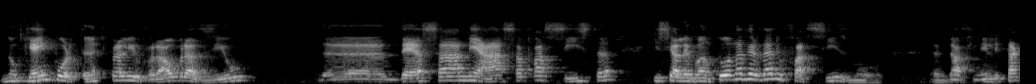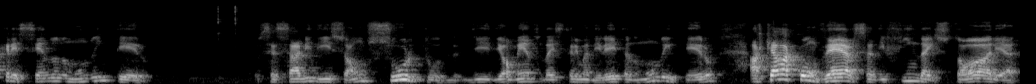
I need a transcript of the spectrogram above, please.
no que é importante para livrar o Brasil uh, dessa ameaça fascista que se levantou. Na verdade, o fascismo, uh, Daphne, ele está crescendo no mundo inteiro. Você sabe disso. Há um surto de, de aumento da extrema-direita no mundo inteiro. Aquela conversa de fim da história,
